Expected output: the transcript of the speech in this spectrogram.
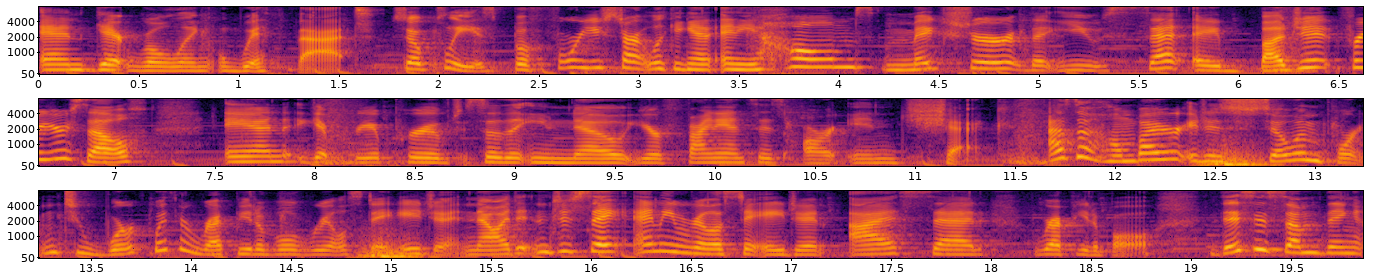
and get rolling with that. So please, before you start looking at any homes, make sure that you set a budget for yourself and get pre-approved so that you know your finances are in check. As a homebuyer, it is so important to work with a reputable real estate agent. Now, I didn't just say any real estate agent, I said reputable. This is something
